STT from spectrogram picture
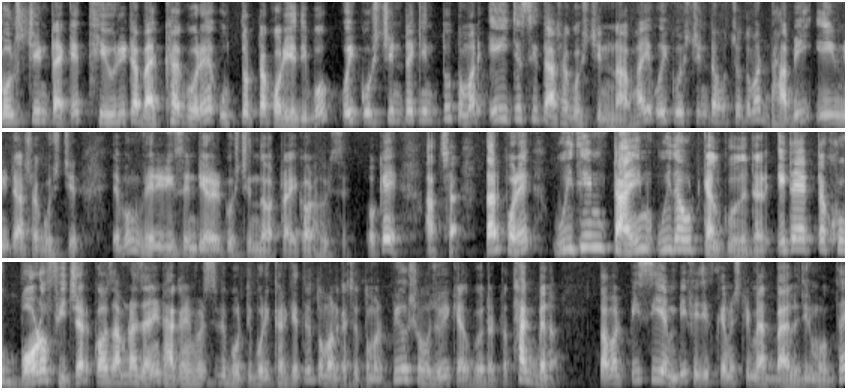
কোশ্চেনটাকে, থিওরিটা ব্যাখ্যা করে উত্তরটা করিয়ে দিব। ওই কোশ্চেনটা কিন্তু তোমার এইচএসসিতে আসা কোশ্চেন না ভাই। ওই কোশ্চেনটা হচ্ছে তোমার ঢাবি এই ইউনিটে আসা কোশ্চেন এবং ভেরি রিসেন্ট ইয়ারের কোশ্চেন দেওয়া ট্রাই করা হয়েছে ওকে আচ্ছা তারপরে উইথিন টাইম উইদাউট ক্যালকুলেটার এটা একটা খুব বড় ফিচার কজ আমরা জানি ঢাকা ইউনিভার্সিটি ভর্তি পরীক্ষার ক্ষেত্রে তোমার কাছে তোমার প্রিয় সহযোগী ক্যালকুলেটারটা থাকবে না। তো আমার পিসিএমবি ফিজিক্স কেমিস্ট্রি ম্যাথ বায়োলজির মধ্যে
